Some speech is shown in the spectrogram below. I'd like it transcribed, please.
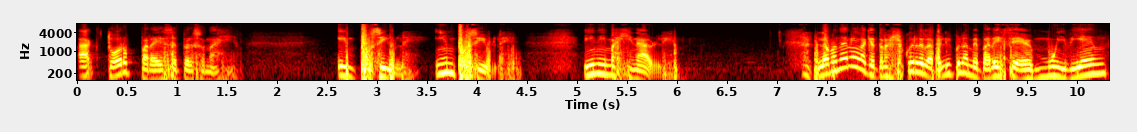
actor para ese personaje. Imposible, imposible inimaginable. La manera en la que transcurre la película me parece muy bien,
